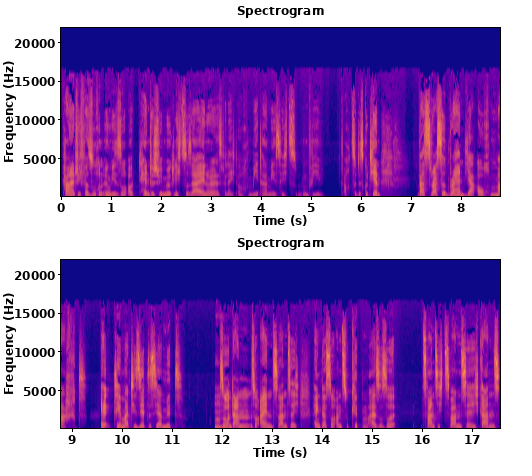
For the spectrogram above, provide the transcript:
kann man natürlich versuchen, irgendwie so authentisch wie möglich zu sein oder es vielleicht auch metamäßig irgendwie auch zu diskutieren. Was Russell Brand ja auch macht. Er thematisiert es ja mit. So, mhm. und dann so 21 fängt das so an zu kippen. Also so 2020, ganz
